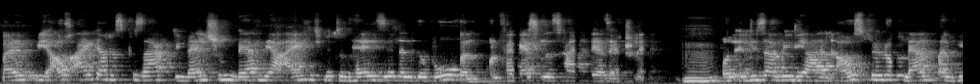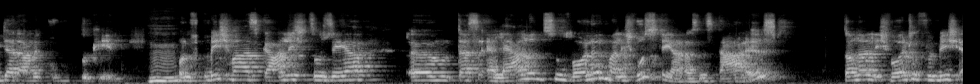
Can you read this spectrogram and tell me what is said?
weil, wie auch eingangs gesagt, die Menschen werden ja eigentlich mit dem Hellsinnen geboren und vergessen es halt sehr, sehr schnell. Mhm. Und in dieser medialen Ausbildung lernt man wieder damit umzugehen. Mhm. Und für mich war es gar nicht so sehr, ähm, das erlernen zu wollen, weil ich wusste ja, dass es da ist, sondern ich wollte für mich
